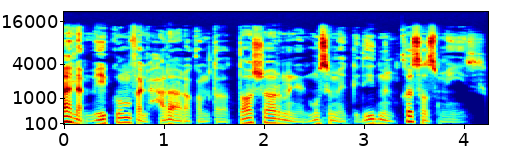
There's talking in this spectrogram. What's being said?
أهلا بيكم في الحلقة رقم 13 من الموسم الجديد من قصص ميز.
